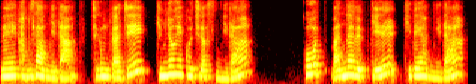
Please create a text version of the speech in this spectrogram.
네, 감사합니다. 지금까지 김영애 코치였습니다. 곧 만나 뵙길 기대합니다.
